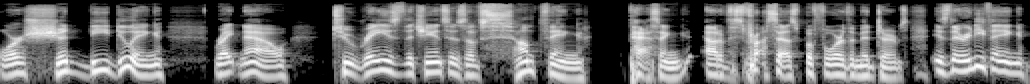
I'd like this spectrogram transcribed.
or should be doing right now to raise the chances of something passing out of this process before the midterms? Is there anything?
